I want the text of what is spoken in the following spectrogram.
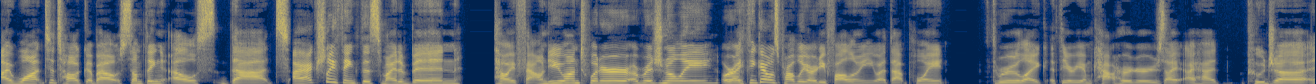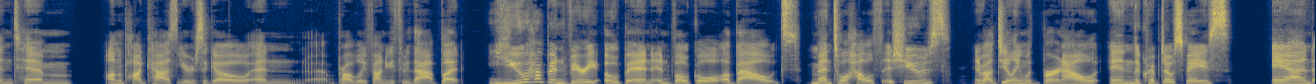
I want to talk about something else that I actually think this might have been how I found you on Twitter originally, or I think I was probably already following you at that point through like Ethereum cat herders. I, I had Pooja and Tim on the podcast years ago and uh, probably found you through that. But you have been very open and vocal about mental health issues and about dealing with burnout in the crypto space. And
